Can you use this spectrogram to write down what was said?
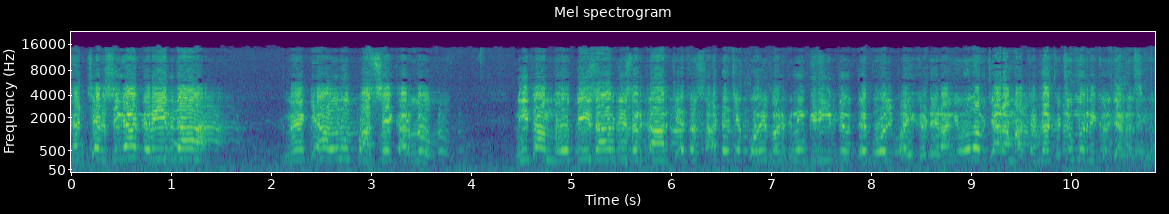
ਖੱਚਰ ਸੀਗਾ ਗਰੀਬ ਦਾ। ਮੈਂ ਕਿਹਾ ਉਹਨੂੰ ਪਾਸੇ ਕਰ ਲੋ ਨਹੀਂ ਤਾਂ ਮੋਦੀ ਸਾਹਿਬ ਦੀ ਸਰਕਾਰ 'ਚ ਤਾਂ ਸਾਡੇ 'ਚ ਕੋਈ ਫ਼ਰਕ ਨਹੀਂ। ਗਰੀਬ ਦੇ ਉੱਤੇ ਬੋਝ ਪਾਈ ਖੜੇ ਰਾਂਗੇ। ਉਹਦਾ ਵਿਚਾਰਾ ਮਾਤੜ ਦਾ ਕਚੂਮਰ ਨਿਕਲ ਜਾਣਾ ਸੀਗਾ।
